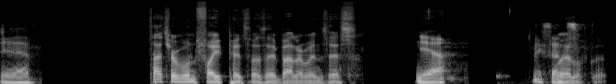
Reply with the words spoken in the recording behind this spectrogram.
Yeah, Thatcher won Fight Pit, so I say Balor wins this. Yeah. makes Well, sense. look it.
